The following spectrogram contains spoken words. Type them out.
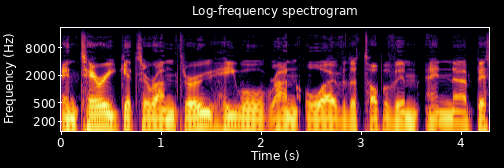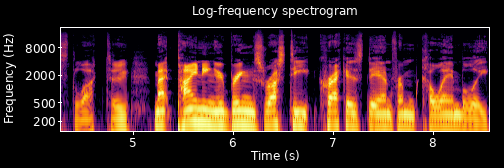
and Terry gets a run through, he will run all over the top of him. And uh, best luck to Matt Painting, who brings rusty crackers down from Coamberley.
